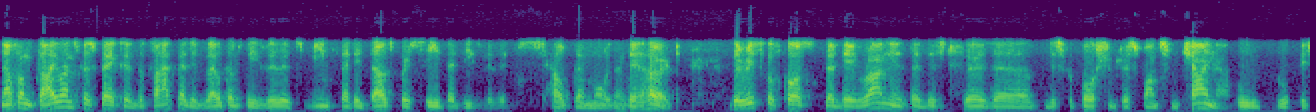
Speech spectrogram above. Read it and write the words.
Now, from Taiwan's perspective, the fact that it welcomes these visits means that it does perceive that these visits help them more than they hurt. The risk, of course, that they run is that this triggers a disproportionate response from China, who, which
